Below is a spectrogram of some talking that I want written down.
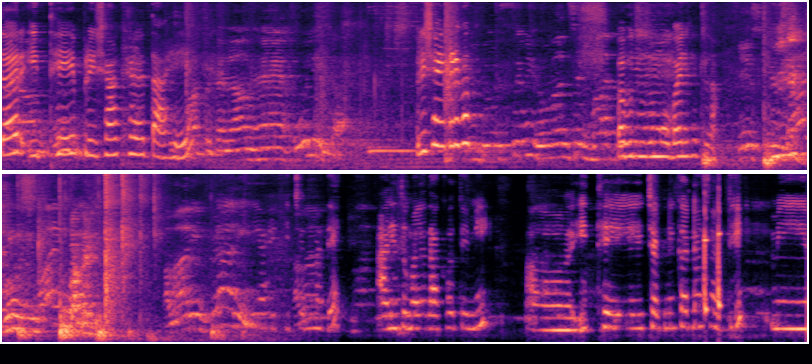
तर इथे प्रिशा खेळत आहे. प्रिशा इकडे बघ. बाबू तुझा मोबाईल घेतला. किचनमध्ये. आणि तुम्हाला दाखवते मी. इथे चटणी करण्यासाठी मी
